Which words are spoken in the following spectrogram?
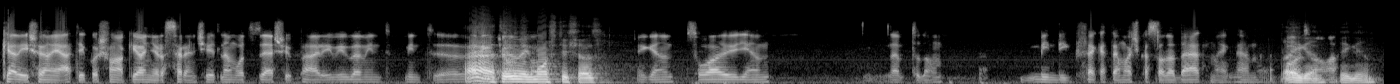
kevés olyan játékos van, aki annyira szerencsétlen volt az első pár évében, mint, mint ö, Hát ő még most is az. Igen, szóval ő ilyen, nem tudom, mindig fekete macska szaladált, meg nem. Igen, igen.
